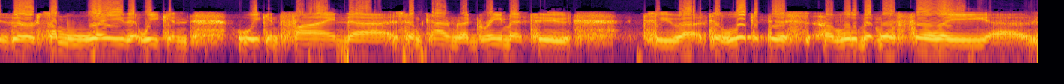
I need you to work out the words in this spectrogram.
is there some way that we can we can find uh, some kind of agreement to to uh, to look at this a little bit more fully. Uh,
